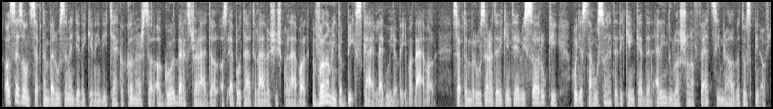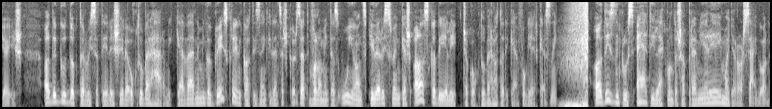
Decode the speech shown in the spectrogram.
A szezon szeptember 21-én indítják a connors a Goldbergs családdal, az Epot általános iskolával, valamint a Big Sky legújabb évadával. Szeptember 25-én tér vissza a Ruki, hogy aztán 27-én kedden elindulhasson a Fed címre hallgató spin is. A The Good Doctor visszatérésére október 3-ig kell várni, míg a Grace Klinic 19-es körzet, valamint az újonc Hilary Swankes Alaska déli csak október 6-án fog érkezni. A Disney Plus elti legfontosabb premierjei Magyarországon.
